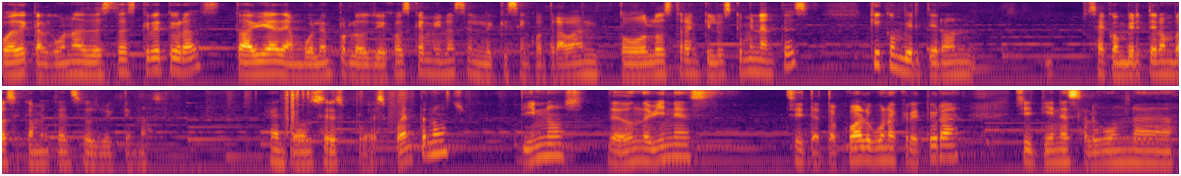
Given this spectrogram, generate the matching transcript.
puede que algunas de estas criaturas todavía deambulen por los viejos caminos en los que se encontraban todos los tranquilos caminantes que convirtieron, se convirtieron básicamente en sus víctimas. Entonces, pues cuéntanos, dinos de dónde vienes, si te tocó alguna criatura, si tienes alguna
